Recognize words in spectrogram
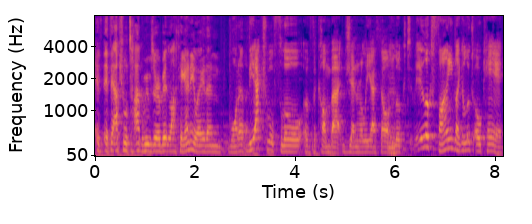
if, if the actual tag moves are a bit lacking anyway, then whatever. The actual flow of the combat generally, I thought looked it looked fine, like it looked okay.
